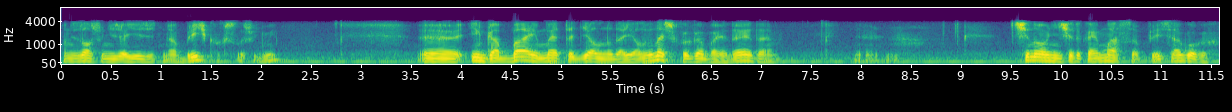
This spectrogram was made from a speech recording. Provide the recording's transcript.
Он не знал, что нельзя ездить на бричках с лошадьми. Э, и Габаем это дело надоело. Вы знаете, что такое Габай, да? Это э, чиновничья такая масса при синагогах.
